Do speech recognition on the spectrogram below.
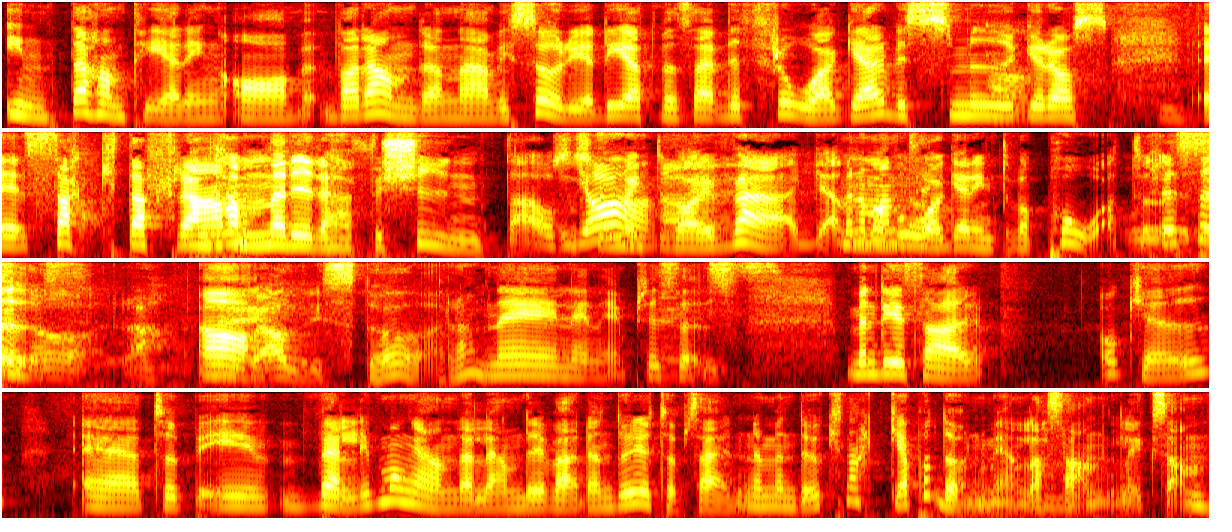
inte hantering av varandra när vi sörjer. Det är att vi, så här, vi frågar, vi smyger oss eh, sakta Man fram. hamnar i det här försynta och så ska Ja. man inte vara i vägen, Men man, man vågar inte vara på typ. Precis. Störa. Ja. Man får aldrig störa. Nej, nej, nej, precis. Men det är så här, okej, eh, typ i väldigt många andra länder i världen, då är det typ så här, nej men du knackar på dörren med en lasagne liksom.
